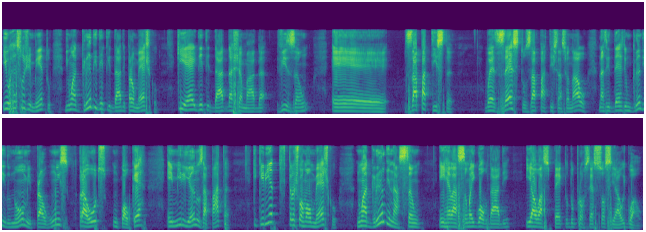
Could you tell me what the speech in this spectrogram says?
e o ressurgimento de uma grande identidade para o México, que é a identidade da chamada visão é, zapatista. O Exército Zapatista Nacional, nas ideias de um grande nome para alguns, para outros um qualquer, Emiliano Zapata, que queria transformar o México numa grande nação em relação à igualdade e ao aspecto do processo social igual.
